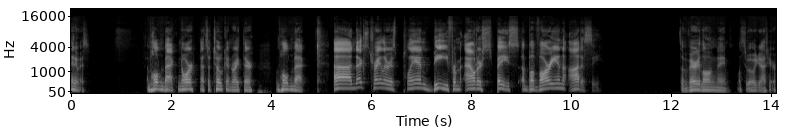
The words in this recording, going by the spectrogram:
Anyways, I'm holding back. Nor, that's a token right there. I'm holding back. Uh, next trailer is Plan B from Outer Space, a Bavarian Odyssey. It's a very long name. Let's see what we got here.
